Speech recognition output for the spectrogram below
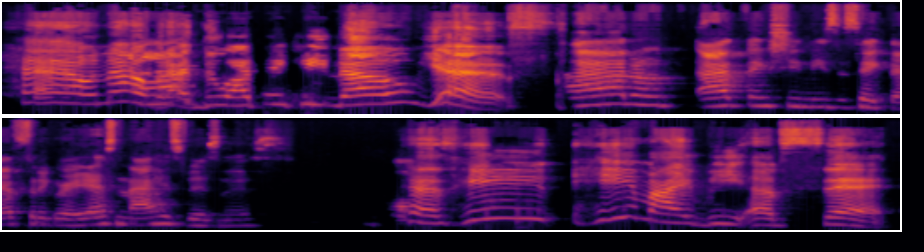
Hell no. I, do I think he know? Yes. I don't I think she needs to take that to the grave. That's not his business. Because he he might be upset.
